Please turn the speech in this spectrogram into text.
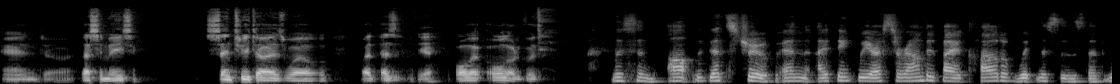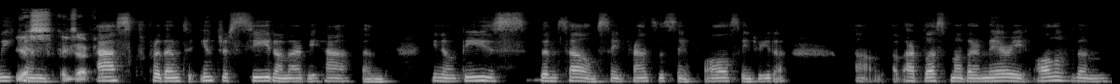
And uh, that's amazing. Saint Rita as well, but as yeah, all are- all are good. listen all, that's true and i think we are surrounded by a cloud of witnesses that we can Yes, exactly. ask for them to intercede on our behalf and you know these themselves saint francis saint paul saint rita um, our Blessed Mother, Mary, all of them,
